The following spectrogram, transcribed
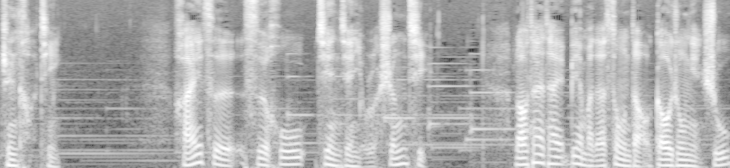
真好听。”孩子似乎渐渐有了生气，老太太便把他送到高中念书。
